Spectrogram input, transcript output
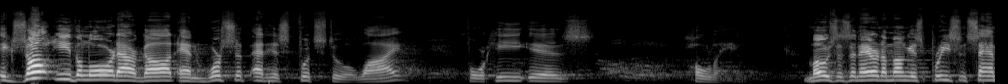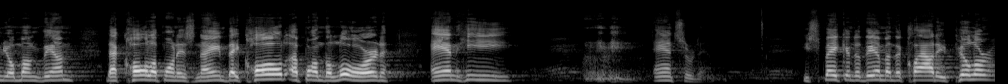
Exalt ye the Lord our God and worship at his footstool. Why? For he is holy. Moses and Aaron among his priests and Samuel among them that call upon his name. They called upon the Lord and he answered them. He spake unto them in the cloudy pillar.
